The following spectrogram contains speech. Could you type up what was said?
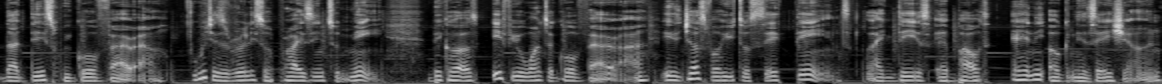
that this will go viral, which is really surprising to me because if you want to go viral, it's just for you to say things like this about any organization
